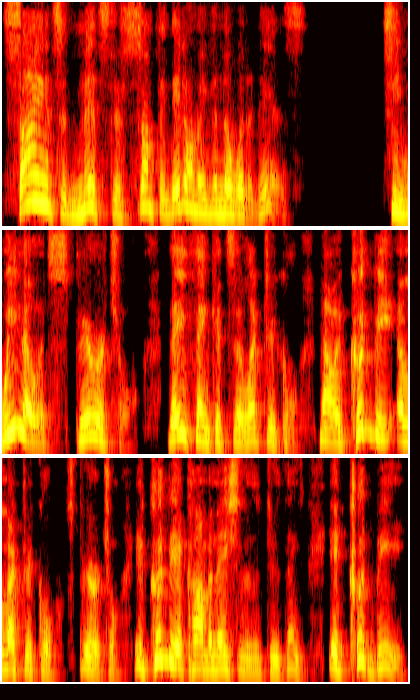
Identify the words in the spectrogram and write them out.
science admits there's something they don't even know what it is. See, we know it's spiritual. They think it's electrical. Now, it could be electrical, spiritual. It could be a combination of the two things. It could be.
